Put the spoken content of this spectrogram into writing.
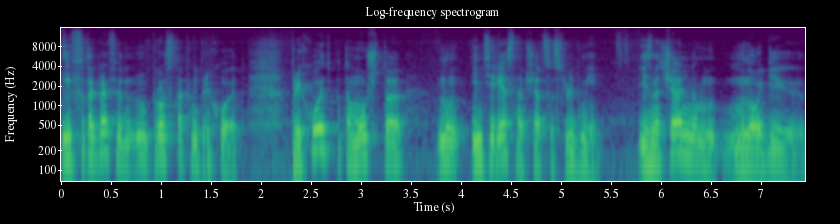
И фотография ну, просто так не приходит. Приходит, потому что ну, интересно общаться с людьми. Изначально многие,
